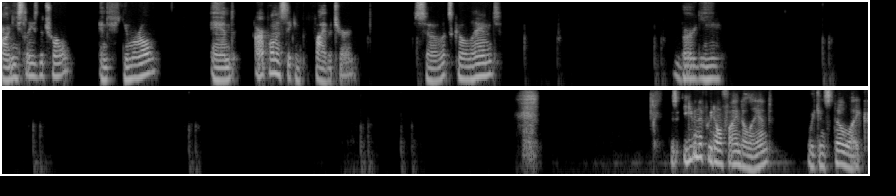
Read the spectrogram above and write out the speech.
Arni slays the troll and fumarole, and our opponent's taking five a turn. So let's go land. Birgi, Because even if we don't find a land, we can still like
